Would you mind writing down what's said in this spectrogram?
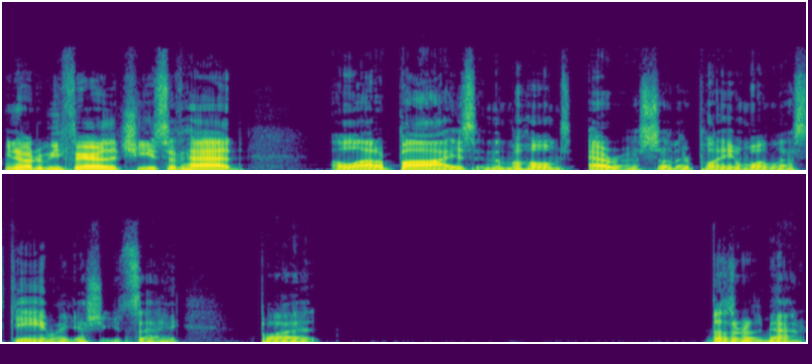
you know, to be fair, the Chiefs have had a lot of buys in the Mahomes era, so they're playing one less game, I guess you could say. But it doesn't really matter.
